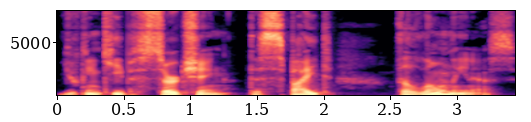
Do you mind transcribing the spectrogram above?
You can keep searching despite the loneliness.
